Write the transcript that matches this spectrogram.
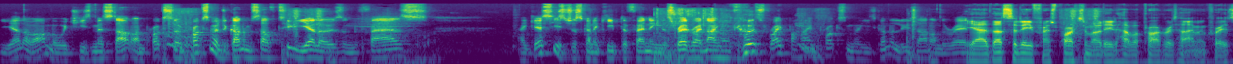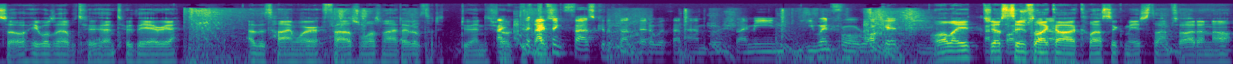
yellow armor, which he's missed out on. Proximo, Proximo got himself two yellows, and Faz, I guess he's just going to keep defending this red right now. He goes right behind Proxima. He's going to lose out on the red. Yeah, that's the difference. Proxima did have a proper timing for it, so he was able to enter the area at the time where Faz was not able to do any sort of defense. I think Faz could have done better with that ambush. I mean, he went for a rocket. Well, it just seems like a classic miss time, so I don't know.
